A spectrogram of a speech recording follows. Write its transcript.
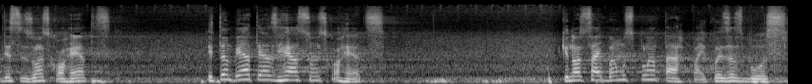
decisões corretas e também até as reações corretas. Que nós saibamos plantar, Pai, coisas boas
